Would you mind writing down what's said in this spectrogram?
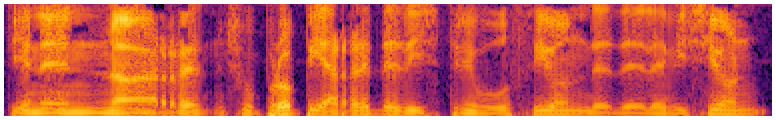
tienen una red, su propia red de distribución de televisión,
